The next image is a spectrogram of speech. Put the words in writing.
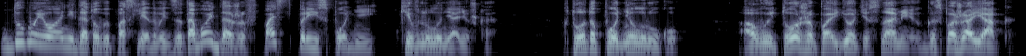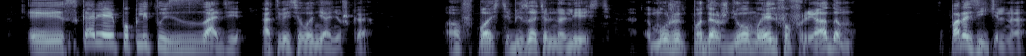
Думаю, они готовы последовать за тобой даже в пасть преисподней, кивнула нянюшка. Кто-то поднял руку. А вы тоже пойдете с нами, госпожа Як? «Э, скорее поплетусь сзади, ответила нянюшка. А в пасть обязательно лезть? Может, подождем эльфов рядом? Поразительно,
